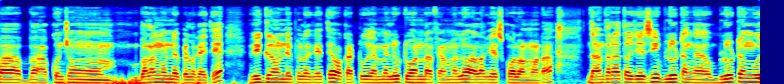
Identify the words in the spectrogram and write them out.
బా బా కొంచెం బలంగా ఉండే పిల్లకైతే వీక్గా ఉండే పిల్లకైతే ఒక two ML two and half ML అలా వేసుకోవాలన్నమాట. దాని తర్వాత వచ్చేసి బ్లూ టంగ్ బ్లూ టంగు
